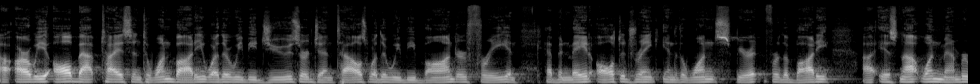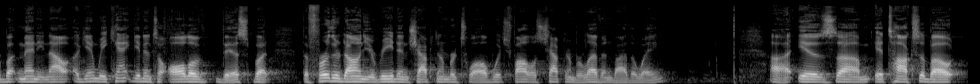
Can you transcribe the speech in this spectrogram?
uh, are we all baptized into one body, whether we be Jews or Gentiles, whether we be bond or free, and have been made all to drink into the one Spirit? For the body uh, is not one member, but many. Now, again, we can't get into all of this, but the further down you read in chapter number 12, which follows chapter number 11, by the way, uh, is um, it talks about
